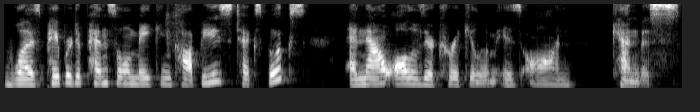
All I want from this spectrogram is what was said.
was paper to pencil making copies, textbooks, and now all of their curriculum is on Canvas.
